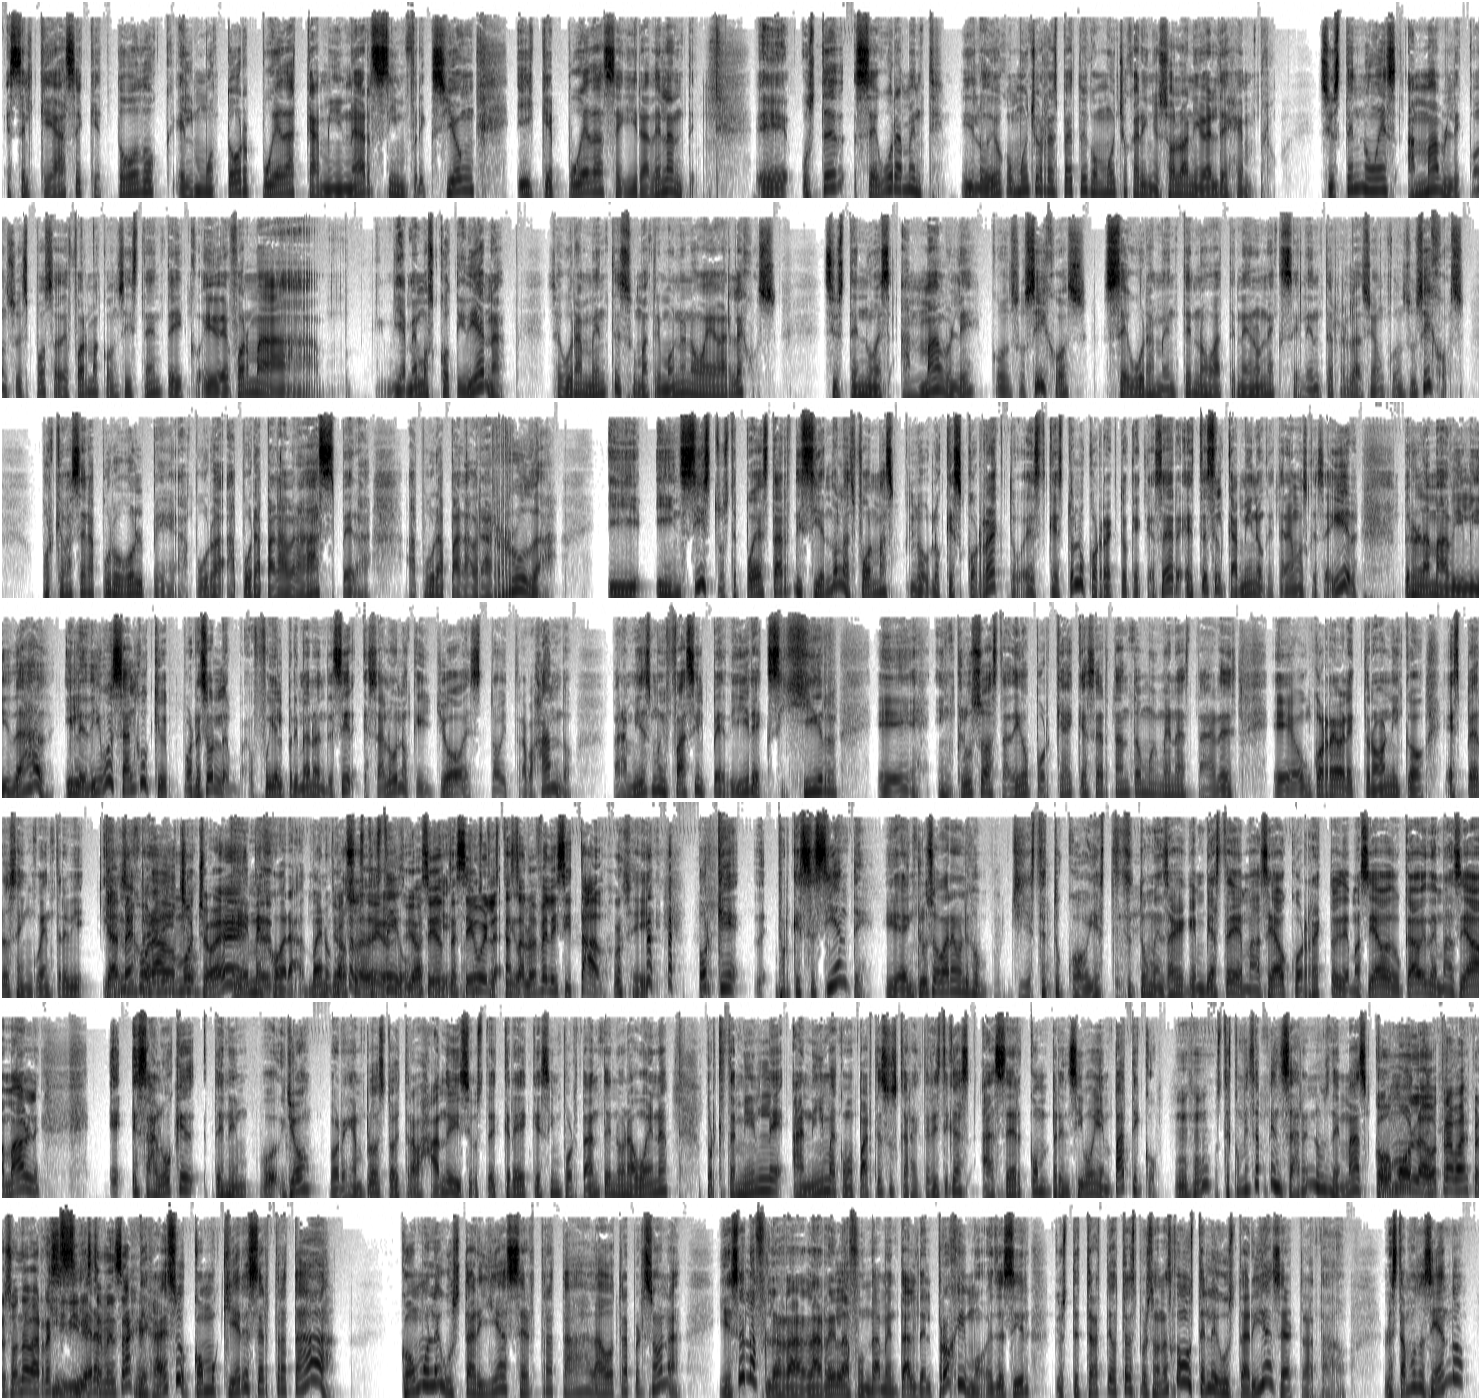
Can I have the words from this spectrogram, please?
Es el que hace que todo el motor pueda caminar sin fricción y que pueda seguir adelante. Eh, usted seguramente, y lo digo con mucho respeto y con mucho cariño, solo a nivel de ejemplo, si usted no es amable con su esposa de forma consistente y de forma, llamemos, cotidiana, seguramente su matrimonio no va a llegar lejos. Si usted no es amable con sus hijos, seguramente no va a tener una excelente relación con sus hijos, porque va a ser a puro golpe, a pura, a pura palabra áspera, a pura palabra ruda. Y, insisto, usted puede estar diciendo las formas, lo, que es correcto, es que esto es lo correcto que hay que hacer, este es el camino que tenemos que seguir, pero la amabilidad, y le digo, es algo que, por eso fui el primero en decir, es algo en que yo estoy trabajando. Para mí es muy fácil pedir, exigir, eh, incluso hasta digo, ¿por qué hay que hacer tanto muy buenas tardes? Eh, un correo electrónico, espero se encuentre bien. Ya has mejorado mucho, ¿eh? He mejorado. Bueno, yo soy testigo. Yo he sido testigo y hasta lo he felicitado. Sí. Porque, porque se siente. Y incluso Varela me dijo, y este tu, y este tu mensaje que enviaste demasiado correcto y demasiado educado y demasiado amable. E, es algo que tenemos, yo, por ejemplo, estoy trabajando y si usted cree que es importante, enhorabuena, porque también le anima como parte de sus características a ser comprensivo y empático. Usted comienza a pensar en los demás. ¿Cómo, la otra persona va a recibir este mensaje? Deja eso, ¿cómo quiere ser tratada? ¿Cómo le gustaría ser tratada a la otra persona? Y esa es la, la, regla fundamental del prójimo, es decir, que usted trate a otras personas como a usted le gustaría ser tratado. ¿Lo estamos haciendo?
